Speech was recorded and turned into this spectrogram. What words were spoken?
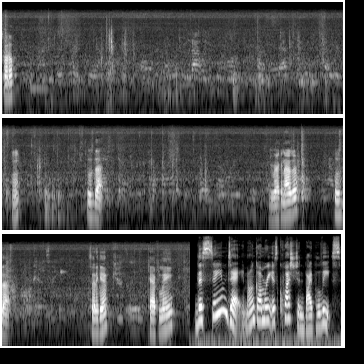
Next photo? Hmm? Who's that? You recognize her? Who's that? Say it again. Kathleen. The same day, Montgomery is questioned by police.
